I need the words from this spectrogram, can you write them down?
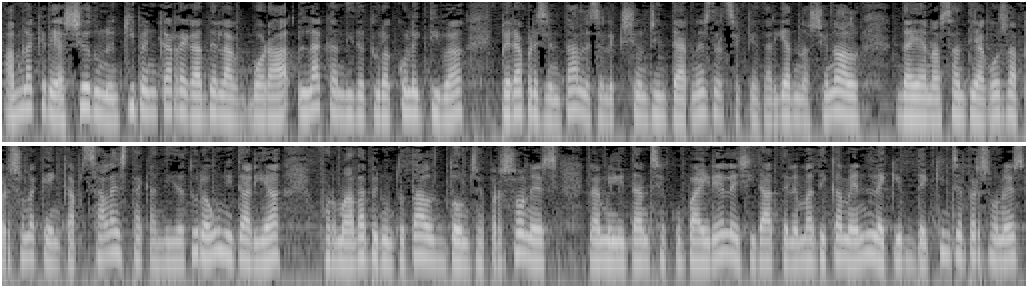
amb la creació d'un equip encarregat d'elaborar la candidatura col·lectiva per a presentar les eleccions internes del Secretariat Nacional. Diana Santiago és la persona que encapçala esta candidatura unitària formada per un total d'11 persones. La militància Cupaire elegirà telemàticament l'equip de 15 persones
